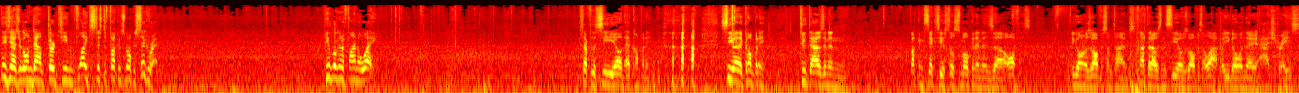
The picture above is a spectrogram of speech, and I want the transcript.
These guys are going down 13 flights just to fucking smoke a cigarette. People are going to find a way. Except for the CEO of that company. CEO of that company, 2000 and fucking six, he was still smoking in his uh, office. You go in his office sometimes. Not that I was in the CEO's office a lot, but you go in there, ashtrays,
